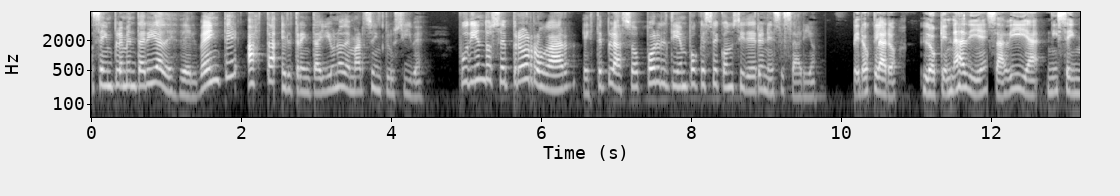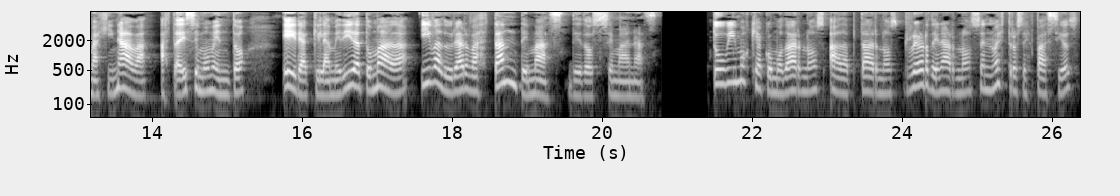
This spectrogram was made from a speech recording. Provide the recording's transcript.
se implementaría desde el 20 hasta el 31 de marzo inclusive, pudiéndose prorrogar este plazo por el tiempo que se considere necesario. Pero claro, lo que nadie sabía ni se imaginaba hasta ese momento era que la medida tomada iba a durar bastante más de dos semanas. Tuvimos que acomodarnos, adaptarnos, reordenarnos en nuestros espacios,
